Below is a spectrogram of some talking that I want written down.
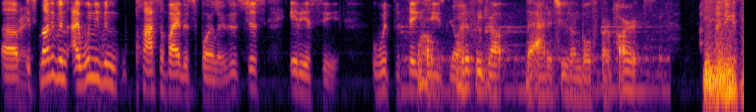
Uh, Right. It's not even I wouldn't even classify it as spoilers. It's just idiocy with the things Well, he's doing. what if we drop the attitude on both of our parts? I think it's,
